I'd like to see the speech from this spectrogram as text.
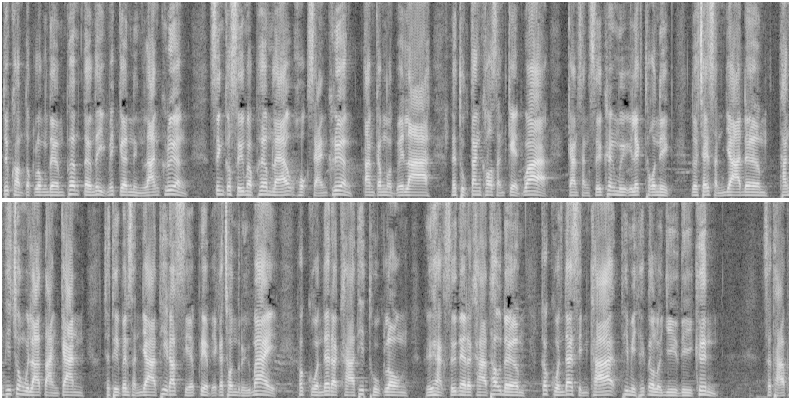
ด้วยความตกลงเดิมเพิ่มเติมได้อีกไม่เกิน 1 ล้านเครื่อง ซึ่งก็ซื้อมาเพิ่มแล้ว 6 0 0 0 0 0 เครื่องตามกำหนดเวลา และถูกตั้งข้อสังเกตว่าการสั่งซื้อเครื่องมืออิเล็กทรอนิกส์ โดยใช้สัญญาเดิม ทั้งที่ช่วงเวลาต่างกัน จะถือเป็นสัญญาที่รัฐเสียเปรียบเอกชนหรือไม่ เพราะควรได้ราคาที่ถูกลง หรือหากซื้อในราคาเท่าเดิม ก็ควรได้สินค้าที่มีเทคโนโลยีดีขึ้น สถาพ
